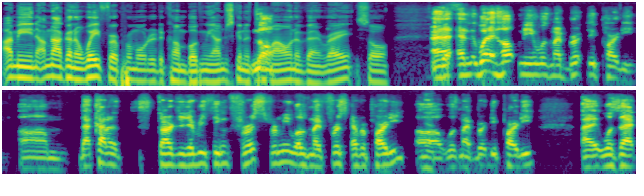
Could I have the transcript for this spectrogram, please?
I mean I'm not gonna wait for a promoter to come book me. I'm just gonna throw No. my own event, right? So And, and what helped me was my birthday party. Um, that kind of started everything first for me. Was my first ever party. Uh, Yeah. was my birthday party. I was at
